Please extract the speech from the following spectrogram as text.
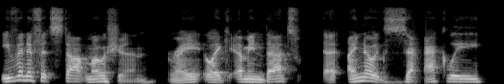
even if it's stop motion, right? Like, I mean, that's, I- know exactly,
